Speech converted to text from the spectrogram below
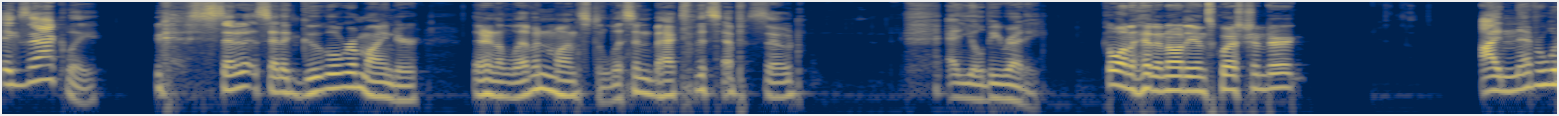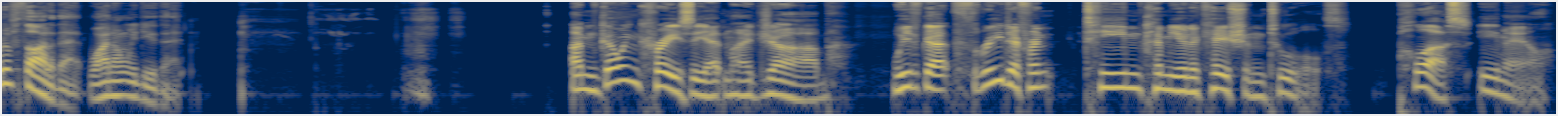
exactly. set it. Set a Google reminder that in 11 months to listen back to this episode, and you'll be ready. I want to hit an audience question, Derek. I never would have thought of that. Why don't we do that? I'm going crazy at my job. We've got three different team communication tools, plus email.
